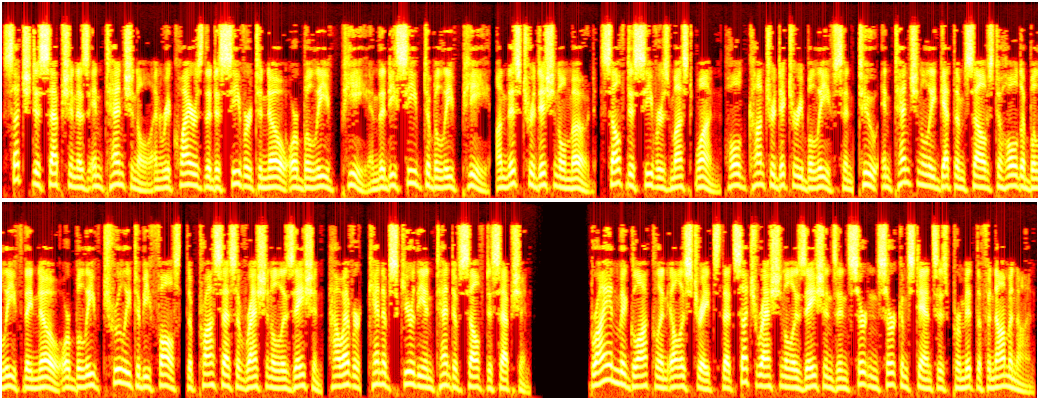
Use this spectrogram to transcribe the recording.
Such deception is intentional and requires the deceiver to know or believe P and the deceived to believe P. On this traditional mode, self-deceivers must 1 hold contradictory beliefs and 2 intentionally get themselves to hold a belief they know or believe truly to be false. The process of rationalization, however, can obscure the intent of self-deception. Brian McLaughlin illustrates that such rationalizations in certain circumstances permit the phenomenon.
